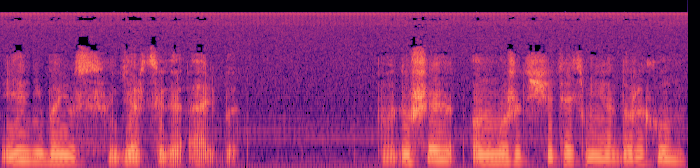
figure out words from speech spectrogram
Я не боюсь герцога Альбы. В душе он может считать меня дураком,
